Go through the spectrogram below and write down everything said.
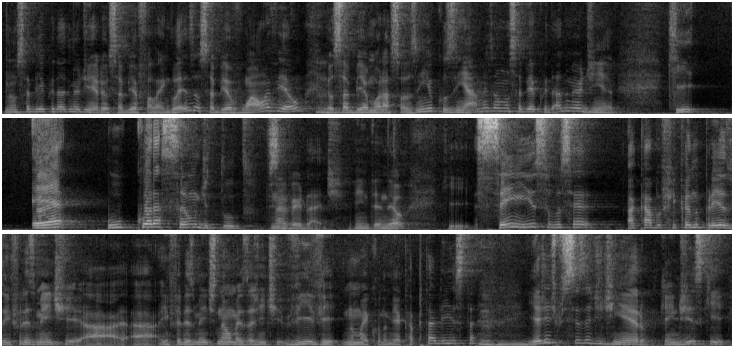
não sabia cuidar do meu dinheiro. Eu sabia falar inglês, eu sabia voar um avião, uhum. eu sabia morar sozinho, cozinhar, mas eu não sabia cuidar do meu dinheiro que é o coração de tudo, Sim. na verdade, entendeu? Que sem isso você acaba ficando preso. Infelizmente, a, a, infelizmente não, mas a gente vive numa economia capitalista uhum. e a gente precisa de dinheiro. Quem diz que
